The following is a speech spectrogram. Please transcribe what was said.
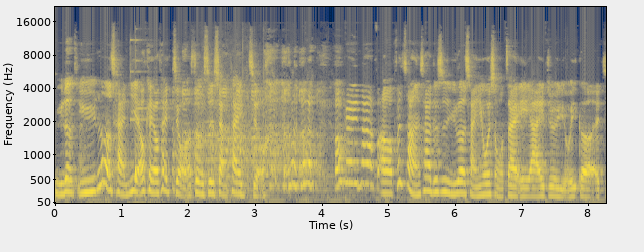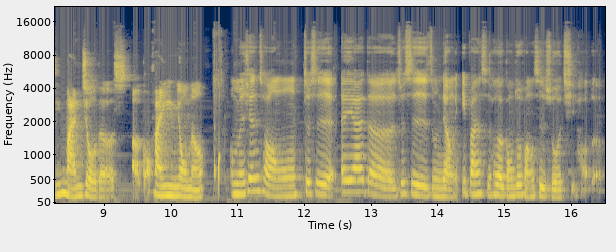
娱乐娱乐产业？OK，我，太久了，是不是想太久？OK，那呃，分享一下，就是娱乐产业为什么在 AI 就有一个已经蛮久的呃广泛应用呢？我们先从就是 AI 的，就是怎么讲，一般时候的工作方式说起好了。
